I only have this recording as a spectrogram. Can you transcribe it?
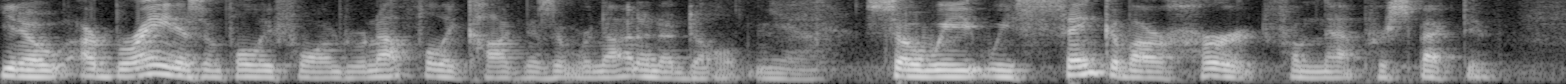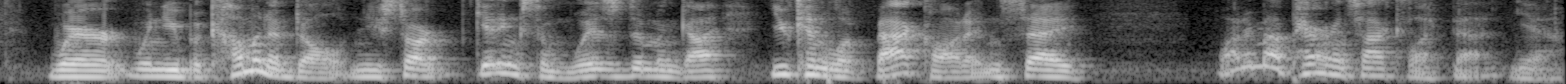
You know, our brain isn't fully formed. We're not fully cognizant. We're not an adult. Yeah. So we, we think of our hurt from that perspective. Where when you become an adult and you start getting some wisdom and God, you can look back on it and say, why did my parents act like that? Yeah.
